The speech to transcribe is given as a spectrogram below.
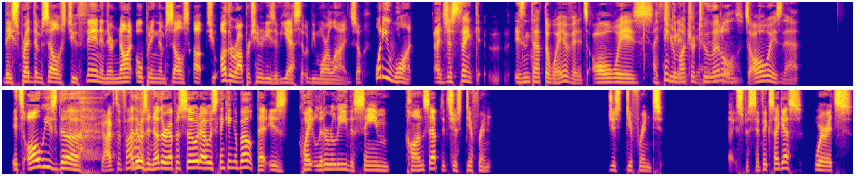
they spread themselves too thin and they're not opening themselves up to other opportunities of yes that would be more aligned. So, what do you want? I just think, isn't that the way of it? It's always I think too much is, or yeah, too think it little. It's always that. It's always the. Drive to Uh, five. there was another episode I was thinking about that is quite literally the same concept. It's just different, just different uh, specifics, I guess, where it's,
